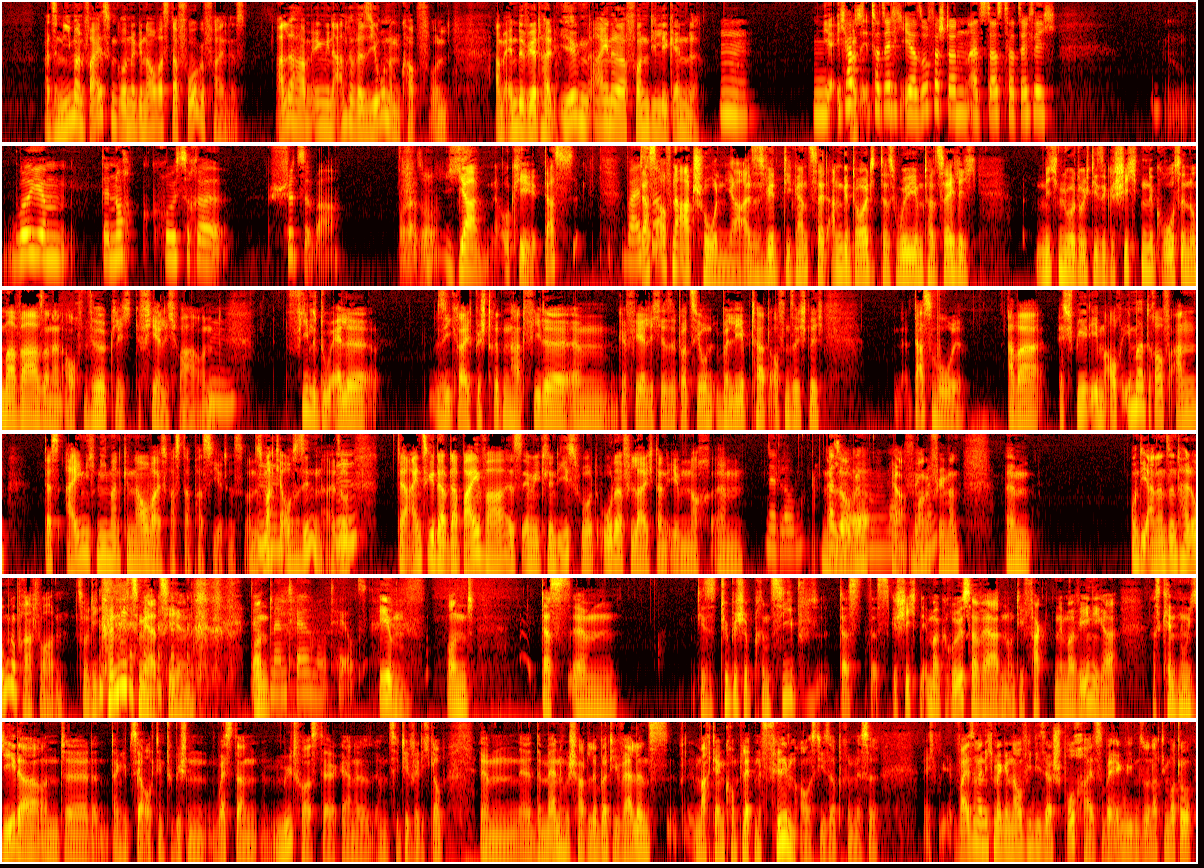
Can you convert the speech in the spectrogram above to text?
Also niemand weiß im Grunde genau, was da vorgefallen ist. Alle haben irgendwie eine andere Version im Kopf und am Ende wird halt irgendeine davon die Legende. Hm. Ja, ich habe es Also- tatsächlich eher so verstanden, als dass tatsächlich William der noch größere Schütze war. Oder so. Ja, okay, das, Weißt das du? auf eine Art schon, ja. Also es wird die ganze Zeit angedeutet, dass William tatsächlich nicht nur durch diese Geschichten eine große Nummer war, sondern auch wirklich gefährlich war und Hm. viele Duelle siegreich bestritten hat, viele ähm, gefährliche Situationen überlebt hat, offensichtlich. Das wohl. Aber es spielt eben auch immer darauf an, dass eigentlich niemand genau weiß, was da passiert ist. Und es Mhm. macht ja auch Sinn. Also Mhm. der Einzige, der dabei war, ist irgendwie Clint Eastwood oder vielleicht dann eben noch ähm, Ned Logan. Ned Also, Logan. ähm, Morgan ja, Morgan Freeman. Ähm, und die anderen sind halt umgebracht worden. So, die können nichts mehr erzählen. Dead Und- Man Tell No Tales. Eben. Und das, ähm, dieses typische Prinzip, dass, dass Geschichten immer größer werden und die Fakten immer weniger, das kennt nun jeder. Und äh, dann, gibt es ja auch den typischen Western-Mythos, der gerne ähm, zitiert wird. Ich glaube, ähm, äh, The Man Who Shot Liberty Valance macht ja einen kompletten Film aus dieser Prämisse. Ich weiß immer nicht mehr genau, wie dieser Spruch heißt, aber irgendwie so nach dem Motto,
